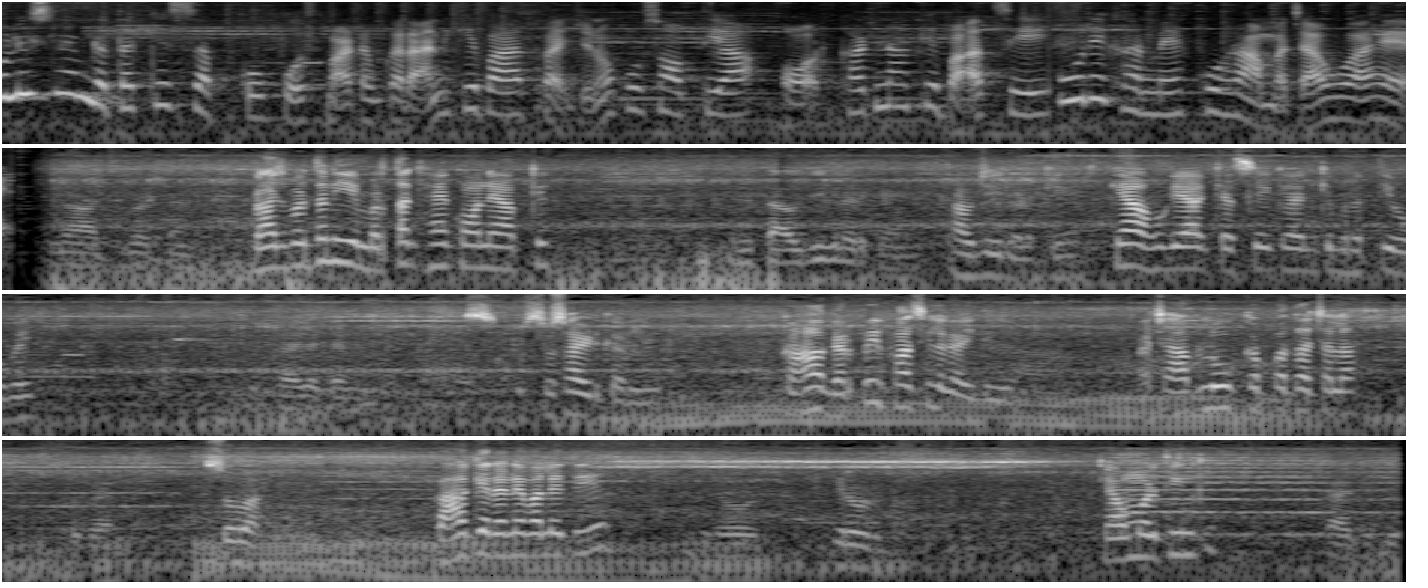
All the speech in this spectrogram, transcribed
पुलिस ने मृतक के शव को पोस्टमार्टम कराने के बाद परिजनों को सौंप दिया और घटना के बाद से पूरे घर में कोहराम मचा हुआ है। राजवर्धन। राजवर्धन ये मृतक हैं कौन है आपके? ये ताऊ जी के लड़के हैं। ताऊ जी लड़के। क्या हो गया? कैसे क्या इनकी मृत्यु हो गई? सुसाइड सुसाइड कर ली। कहाँ? घर पे ही फांसी लगाई थी? अच्छा आप लोग कब पता चला? सुबह। सुबह। कहाँ के रहने वाले थे ये रोड क्या उम्र थी इनकी? थर्टी टू।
